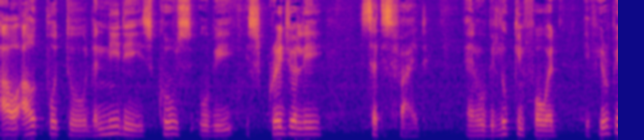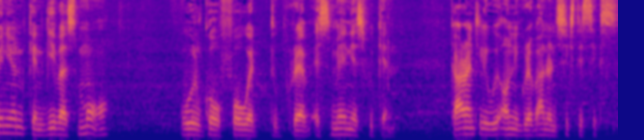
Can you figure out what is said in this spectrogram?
our output to the needy schools will be gradually satisfied and we'll be looking forward. If European Union can give us more we'll go forward to grab as many as we can. Currently we only grab 166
